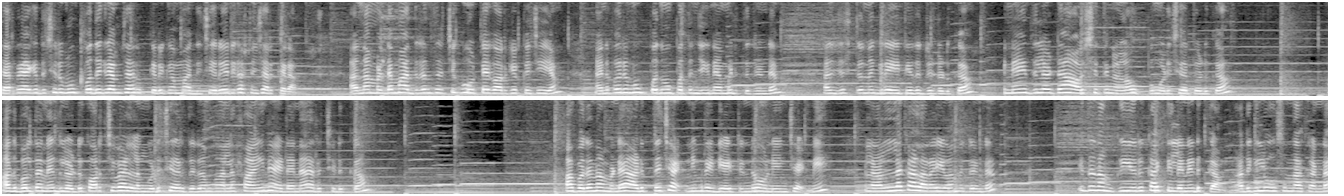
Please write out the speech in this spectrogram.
ശർക്കര ഏകദേശം ഒരു മുപ്പത് ഗ്രാം ശർക്കരയ്ക്ക് മതി. ചെറിയൊരു കഷ്ണം ശർക്കര. അത് നമ്മളുടെ മധുരം അനുസരിച്ച് കൂട്ടുക കുറയ്ക്കുകയൊക്കെ ചെയ്യാം. ഞാനിപ്പോൾ ഒരു മുപ്പത് മുപ്പത്തഞ്ച് ഗ്രാം എടുത്തിട്ടുണ്ട്. അത് ജസ്റ്റ് ഒന്ന് ഗ്രേറ്റ് ചെയ്തിട്ട് കൊടുക്കാം പിന്നെ ഇതിലോട്ട് ആവശ്യത്തിനുള്ള ഉപ്പും കൂടി ചേർത്ത് കൊടുക്കാം അതുപോലെ തന്നെ ഇതിലോട്ട് കുറച്ച് വെള്ളം കൂടി ചേർത്തിട്ട് നമുക്ക് നല്ല ഫൈനായിട്ട് തന്നെ അരച്ചെടുക്കാം. അപ്പോൾ ഇത് നമ്മുടെ അടുത്ത ചട്നിയും റെഡി ആയിട്ടുണ്ട്. ഓണിയൻ ചട്നി. നല്ല കളറായി വന്നിട്ടുണ്ട്. ഇത് നമുക്ക് ഈ ഒരു കട്ടിൽ തന്നെ എടുക്കാം. അധികം ലൂസ് ഒന്നാക്കണ്ട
